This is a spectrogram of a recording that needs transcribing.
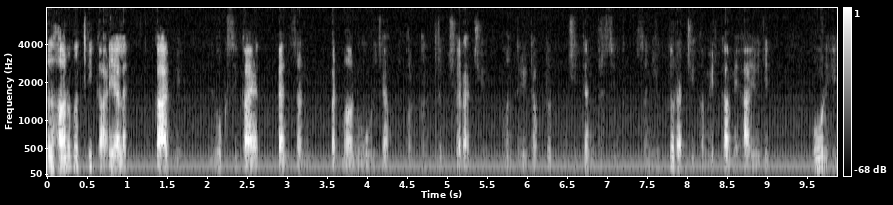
प्रधानमंत्री कार्यालय, कार्मिक, लोक शिकायत, पेंशन, परमाणु ऊर्जा और अंतरिक्ष राज्य मंत्री डॉक्टर जितेंद्र सिंह, संयुक्त राज्य अमेरिका में आयोजित हो रहे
